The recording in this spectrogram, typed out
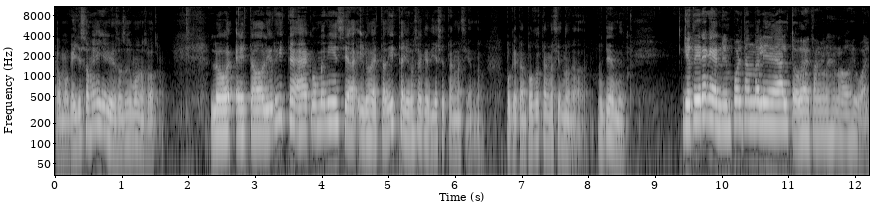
como que ellos son ellos y nosotros somos nosotros. Los estadolibristas es a conveniencia y los estadistas yo no sé qué días se están haciendo, porque tampoco están haciendo nada, ¿entiendes? Yo te diría que no importando el ideal, todos están enajenados igual.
